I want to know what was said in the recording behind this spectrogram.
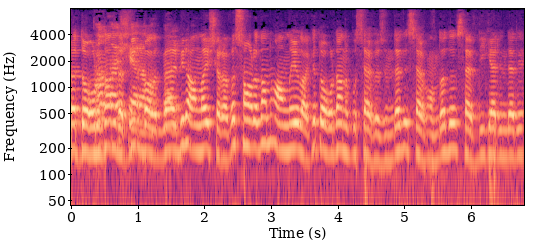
və doğrudan da Anlayış bir yaranır, bəli. bir anlayış yaranır sonradan anlayırlar ki, doğrudan da bu səhv özündədir, səhv ondadır, səhv digərindədir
